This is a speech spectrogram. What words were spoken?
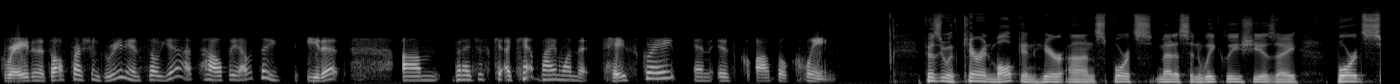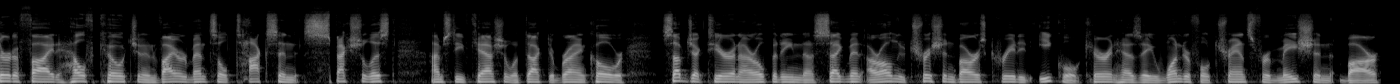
great, and it's all fresh ingredients. So yeah, it's healthy. I would say eat it. Um, but I just can't, I can't find one that tastes great and is also clean. Visiting with Karen Malkin here on Sports Medicine Weekly. She is a board certified health coach and environmental toxin specialist. I'm Steve Kashul with Dr. Brian Cole. We're subject here in our opening uh, segment are all nutrition bars created equal. Karen has a wonderful transformation bar.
